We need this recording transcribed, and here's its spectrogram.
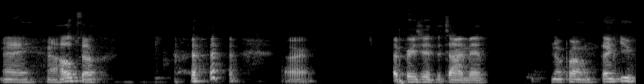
Hey, I hope so. all right. I appreciate the time, man. No problem. Thank you.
